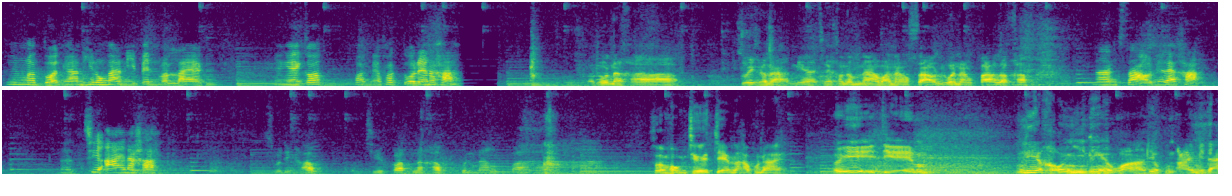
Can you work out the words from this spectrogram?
เพิ่งมาตรวจงานที่โรงงานนี้เป็นวันแรก ยังไงก็ฝากเนื้อฝากตัวด้วยนะคะ ขอโทษนะครับ สวยขนาดเนี้ยใช้คำนำหน้าว่านางสาวหรือว่านางฟ้าเหรอครับ นางสาวนี่แหละค่ะเอ่อชื่ออายนะคะ สวัสดีครับ ผมชื่อก๊อตนะครับ คุณนางฟ้า ส่วนผมชื่อเจมส์นะครับคุณนาย เฮ้ยเจมส์มึงเรียกเขาอย่างนี้ได้ไงวะ เรียกคุณอายไม่ได้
